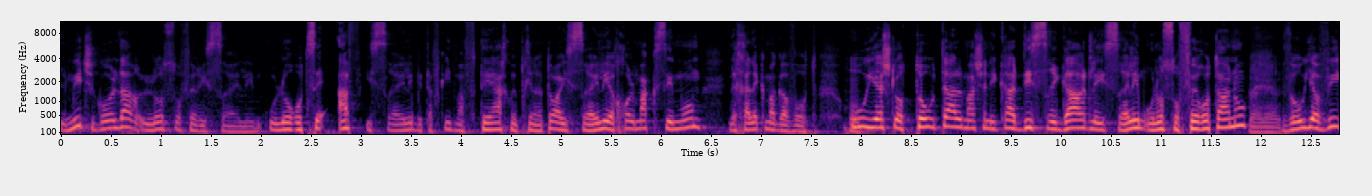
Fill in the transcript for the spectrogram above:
מיץ' גולדהר לא סופר ישראלים. הוא לא רוצה אף ישראלי בתפקיד מפתח. מבחינתו, הישראלי יכול מקסימום לחלק מגבות. Hmm. הוא, יש לו טוטל, מה שנקרא דיסריגרד לישראלים, הוא לא סופר אותנו, והוא יביא,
